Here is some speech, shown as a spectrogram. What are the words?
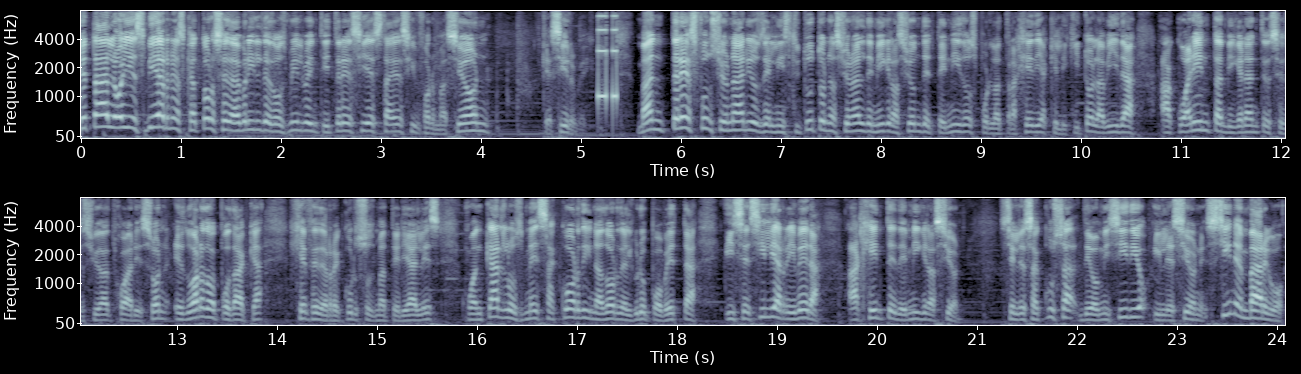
¿Qué tal? Hoy es viernes 14 de abril de 2023 y esta es información que sirve. Van tres funcionarios del Instituto Nacional de Migración detenidos por la tragedia que le quitó la vida a 40 migrantes en Ciudad Juárez. Son Eduardo Apodaca, jefe de recursos materiales, Juan Carlos Mesa, coordinador del Grupo Beta, y Cecilia Rivera, agente de migración. Se les acusa de homicidio y lesiones. Sin embargo,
